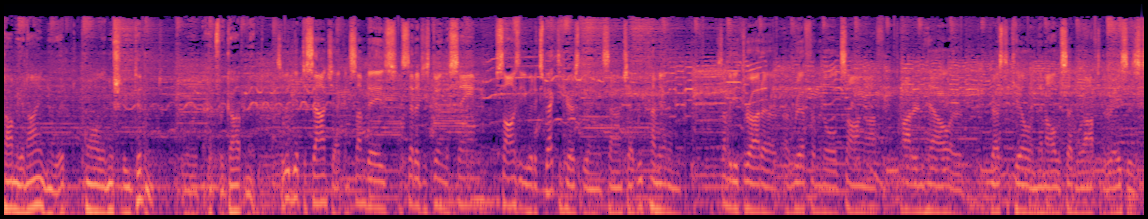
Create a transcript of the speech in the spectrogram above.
Tommy and I knew it. Paul initially didn't, or had forgotten it. So we'd get to sound check, and some days, instead of just doing the same songs that you would expect to hear us doing at sound check, we'd come in and somebody would throw out a, a riff from an old song off Hotter Than Hell or Dressed to Kill, and then all of a sudden we're off to the races.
